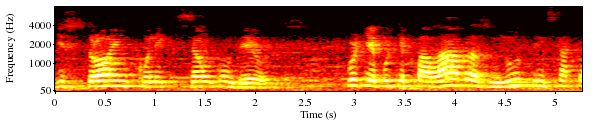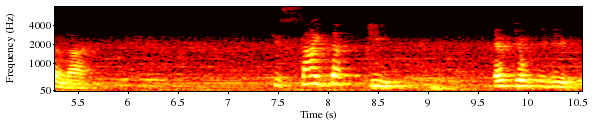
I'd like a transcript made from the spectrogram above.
destroem conexão com Deus. Por quê? Porque palavras nutrem Satanás. Que sai daqui é que é um perigo.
